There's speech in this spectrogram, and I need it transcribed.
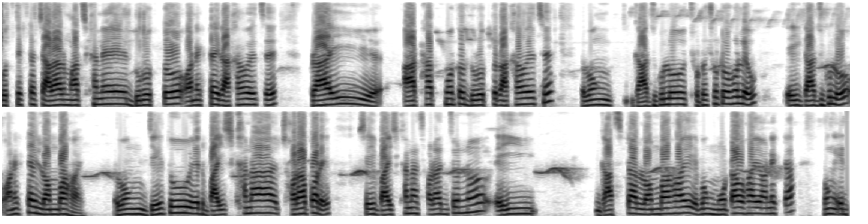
প্রত্যেকটা চারার মাঝখানে দূরত্ব অনেকটাই রাখা হয়েছে। প্রায় আট হাত মতো দূরত্ব রাখা হয়েছে এবং গাছগুলো ছোট ছোট হলেও এই গাছগুলো অনেকটাই লম্বা হয়। এবং যেহেতু এর বাইশখানা ছড়া পড়ে সেই বাইশখানা ছড়ার জন্য এই গাছটা লম্বা হয় এবং মোটাও হয় অনেকটা এবং এর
